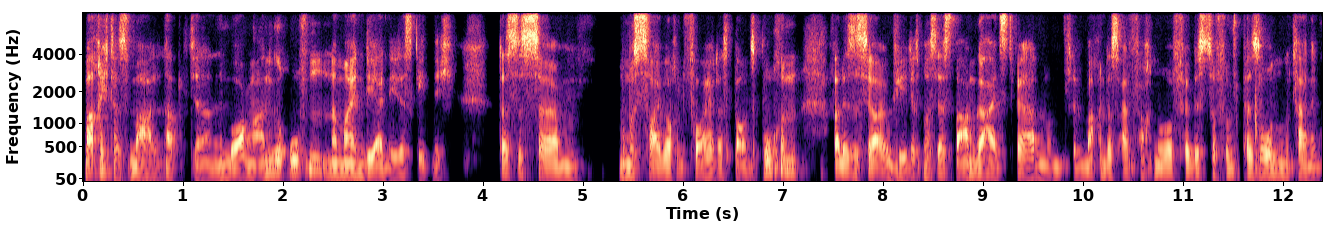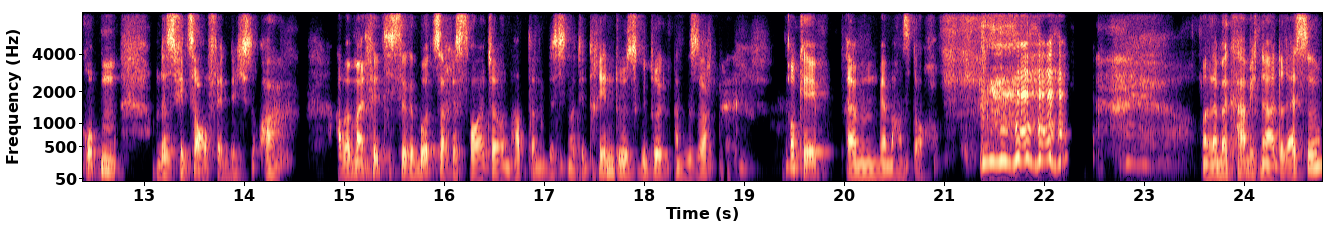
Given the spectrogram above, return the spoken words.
mache ich das mal. Und habe dann an dem Morgen angerufen und dann meinten die ja, nee, das geht nicht. Das ist, ähm, man muss zwei Wochen vorher das bei uns buchen, weil es ist ja irgendwie, das muss erst warm geheizt werden und wir machen das einfach nur für bis zu fünf Personen, kleine Gruppen und das ist viel zu aufwendig. So, ah. Aber mein 40. Geburtstag ist heute und habe dann ein bisschen auf die Tränendrüse gedrückt und gesagt, okay, ähm, wir machen es doch. und dann bekam ich eine Adresse,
